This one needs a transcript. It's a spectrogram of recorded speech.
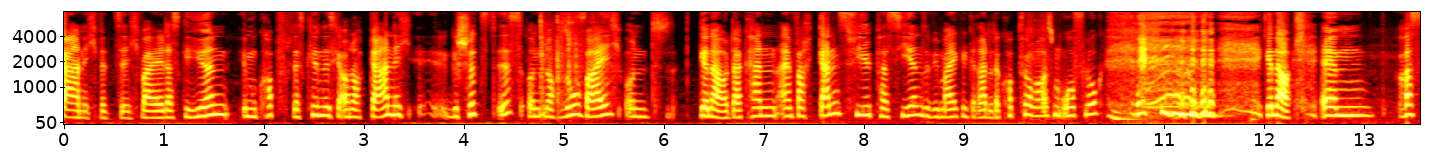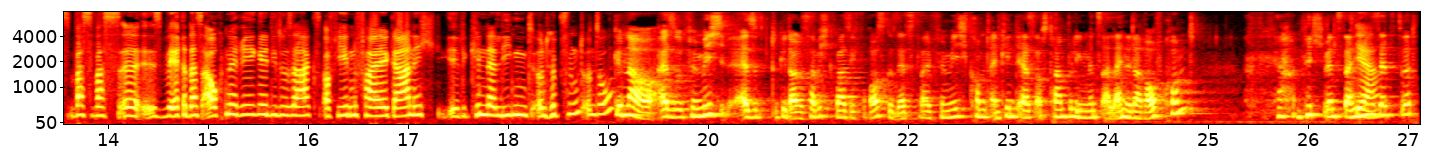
gar nicht witzig, weil das Gehirn im Kopf des Kindes ja auch noch gar nicht äh, geschützt ist und noch so weich und Genau, da kann einfach ganz viel passieren, so wie Maike gerade der Kopfhörer aus dem Ohr flog. genau. Ähm, was, was, was äh, wäre das auch eine Regel, die du sagst? Auf jeden Fall gar nicht äh, Kinder liegend und hüpfend und so? Genau, also für mich, also genau, das habe ich quasi vorausgesetzt, weil für mich kommt ein Kind erst aufs Trampolin, wenn es alleine darauf kommt. ja, nicht, wenn es da hingesetzt ja. wird.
